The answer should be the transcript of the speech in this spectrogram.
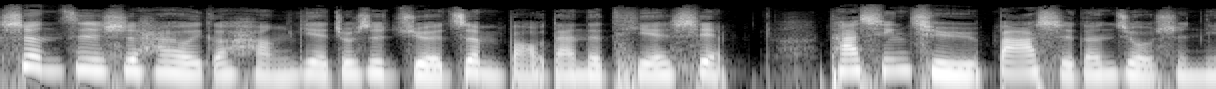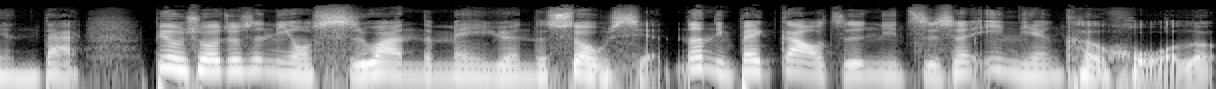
甚至是还有一个行业，就是绝症保单的贴现。”它兴起于八十跟九十年代，比如说，就是你有十万的美元的寿险，那你被告知你只剩一年可活了，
